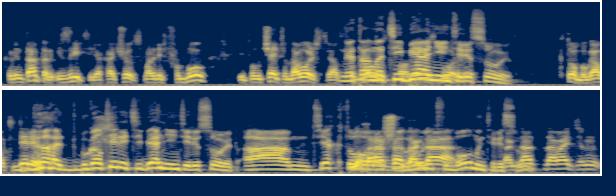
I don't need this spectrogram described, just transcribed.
комментатор и зритель. Я хочу смотреть футбол и получать удовольствие от футбола. Это на тебя не интересует. Кто, бухгалтерия? Да, бухгалтерия тебя не интересует, а тех, кто ну, хорошо, рулит тогда, футболом, интересует. Тогда давайте,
